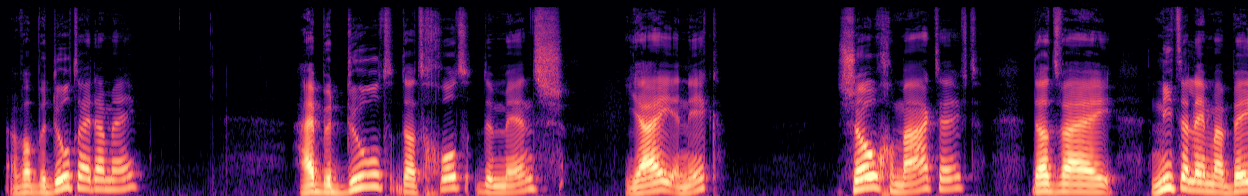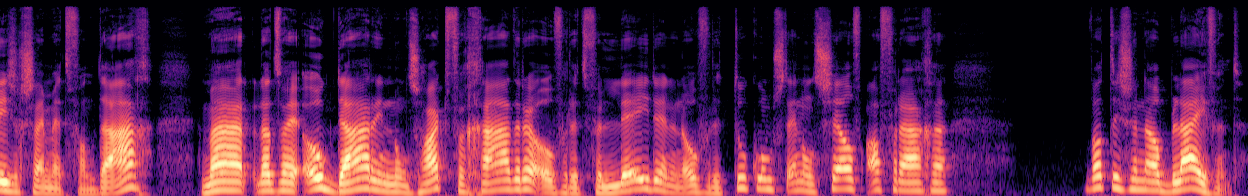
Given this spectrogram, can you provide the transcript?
En wat bedoelt hij daarmee? Hij bedoelt dat God de mens, jij en ik, zo gemaakt heeft dat wij niet alleen maar bezig zijn met vandaag, maar dat wij ook daar in ons hart vergaderen over het verleden en over de toekomst en onszelf afvragen: wat is er nou blijvend?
